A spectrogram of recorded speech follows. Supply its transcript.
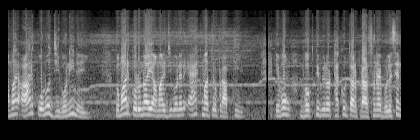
আমার আর কোনো জীবনই নেই। তোমার করুণাই আমার জীবনের একমাত্র প্রাপ্তি। এবং ভক্তি বিনোদ ঠাকুর তার প্রার্থনায় বলেছেন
